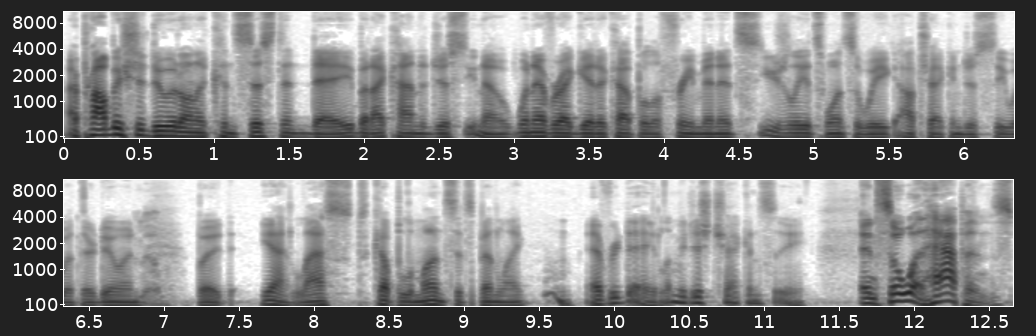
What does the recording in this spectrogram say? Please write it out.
I probably should do it on a consistent day, but I kind of just you know whenever I get a couple of free minutes, usually it's once a week. I'll check and just see what they're doing. But yeah, last couple of months it's been like hmm, every day. Let me just check and see. And so what happens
